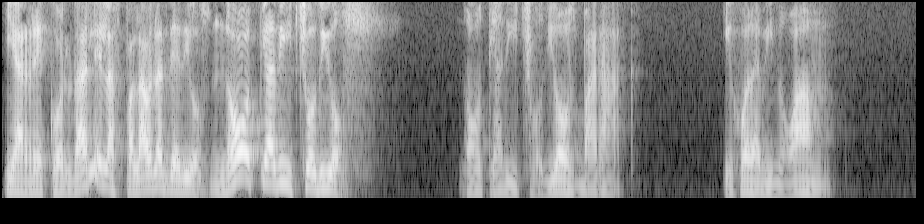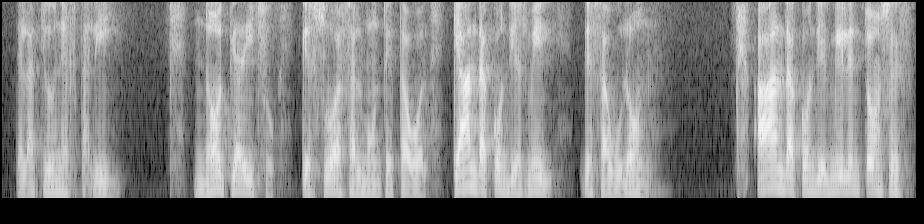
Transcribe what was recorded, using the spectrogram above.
y a recordarle las palabras de Dios. No te ha dicho Dios, no te ha dicho Dios, Barak, hijo de Abinoam, de la tribu Neftalí. No te ha dicho que subas al monte Tabor, que anda con diez mil de Zabulón. Anda con diez mil entonces,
